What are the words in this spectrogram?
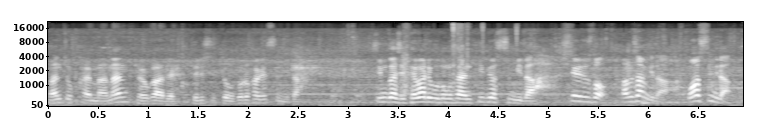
만족할 만한 결과를 드릴 수 있도록 노력하겠습니다. 지금까지 대바리 부동산 TV였습니다. 시청해주셔서 감사합니다. 고맙습니다.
